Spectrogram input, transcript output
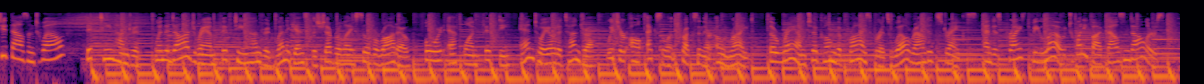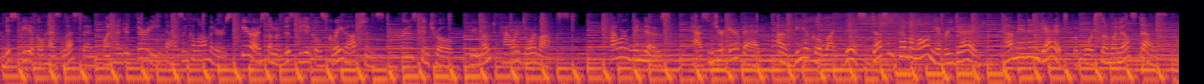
2012 1500. When the Dodge Ram 1500 went against the Chevrolet Silverado, Ford F-150, and Toyota Tundra, which are all excellent trucks in their own right, the Ram took home the prize for its well-rounded strengths and is priced below $25,000. This vehicle has less than 130,000 kilometers. Here are some of this vehicle's great options. Cruise control, remote power door locks, power windows, passenger airbag. A vehicle like this doesn't come along every day. Come in and get it before someone else does.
